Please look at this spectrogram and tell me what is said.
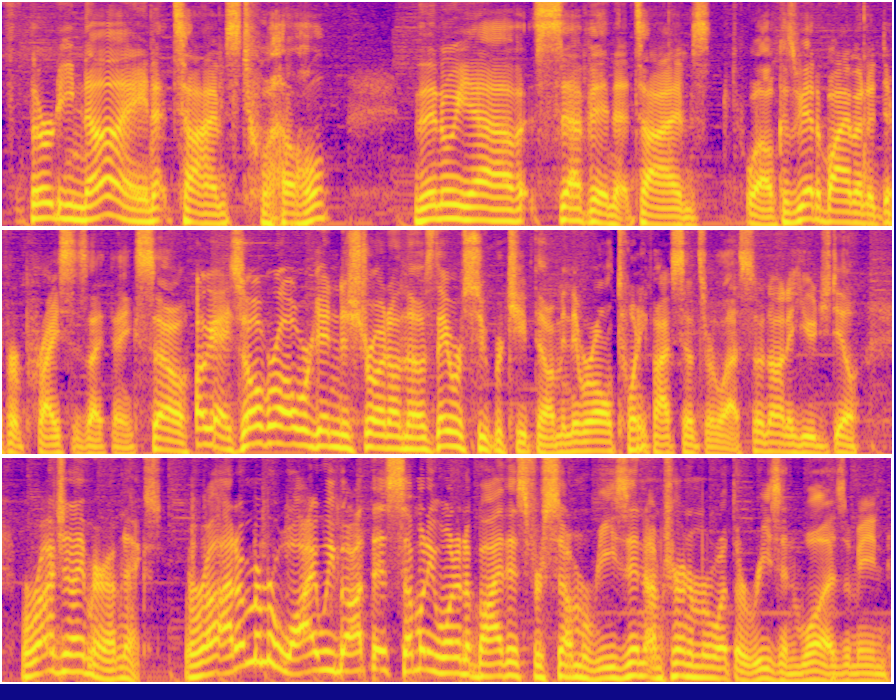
39 times 12. Then we have 7 times well because we had to buy them at a different prices i think. So okay so overall we're getting destroyed on those. They were super cheap though. I mean they were all 25 cents or less so not a huge deal. Mirage nightmare up next. Mirage, i don't remember why we bought this. Somebody wanted to buy this for some reason. I'm trying to remember what the reason was. I mean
